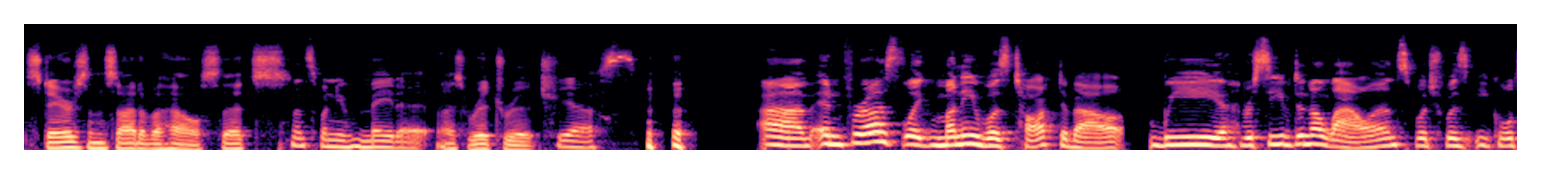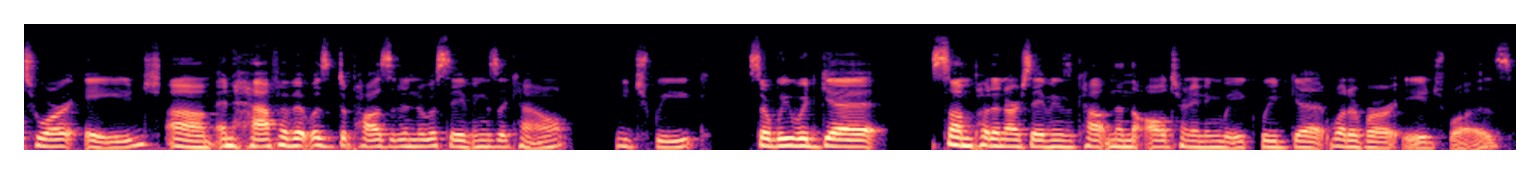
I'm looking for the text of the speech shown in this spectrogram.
Stairs inside of a house. That's that's when you've made it. that's rich, rich. Yes. Um, and for us, like money was talked about. We received an allowance, which was equal to our age, um, and half of it was deposited into a savings account each week. So we would get some put in our savings account, and then the alternating week we'd get whatever our age was.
